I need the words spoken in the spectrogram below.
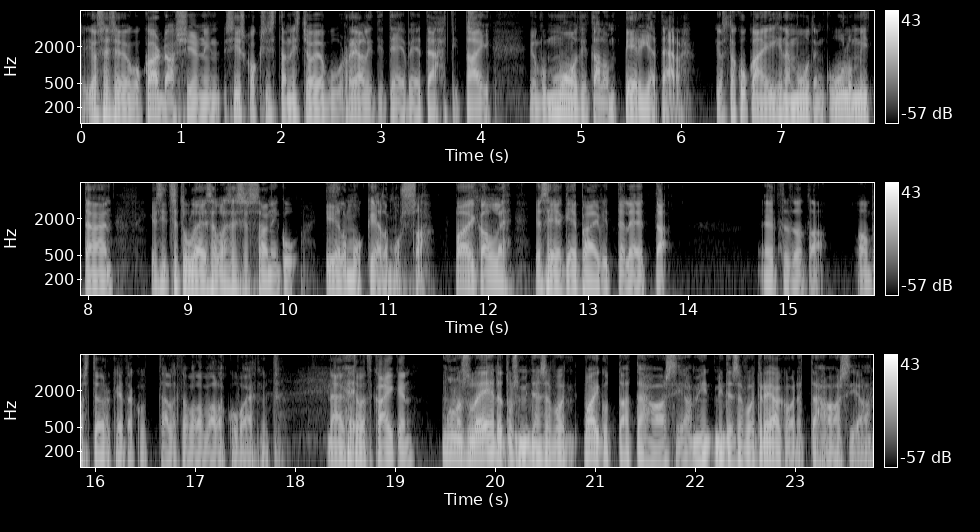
jos ei se ole joku Kardashianin siskoksista, niin se on joku reality-tv-tähti tai jonkun muotitalon perjätär, josta kukaan ei ikinä muuten kuulu mitään. Ja sitten se tulee sellaisessa jossain niinku elmukelmussa paikalle ja sen jälkeen päivittelee, että, että tota, onpas törkeitä, kun tällä tavalla valokuvaajat nyt näyttävät He, kaiken. Mulla on sulle ehdotus, miten sä voit vaikuttaa tähän asiaan, miten sä voit reagoida tähän asiaan.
